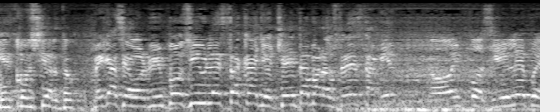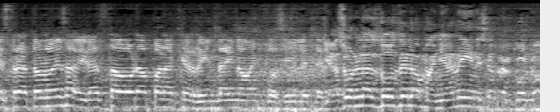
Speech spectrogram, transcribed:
un concierto. Venga, se volvió imposible esta calle 80 para ustedes también. No, imposible, pues trato no de salir hasta ahora para que rinda y no, imposible. Tenaz, Ya son las 2 de la mañana y en ese trancón, ¿no?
